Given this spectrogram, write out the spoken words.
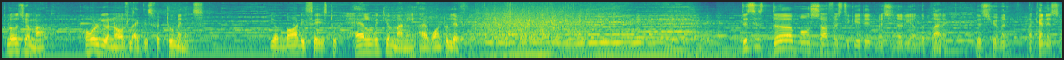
Close your mouth, hold your nose like this for two minutes. Your body says, to hell with your money, I want to live. This is the most sophisticated machinery on the planet, this human mechanism.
